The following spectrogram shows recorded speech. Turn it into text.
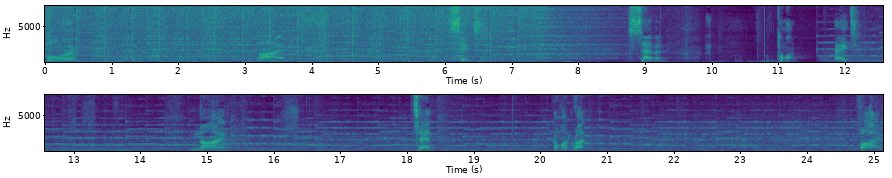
four, five, six, seven. Come on. Eight, nine, ten. Come on, run. Five.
